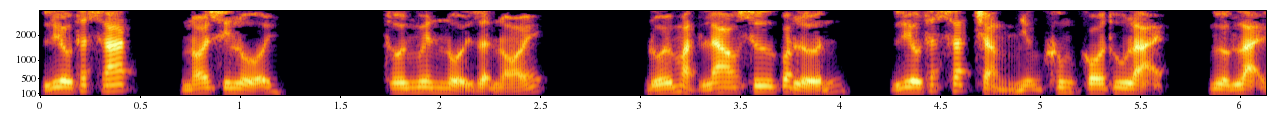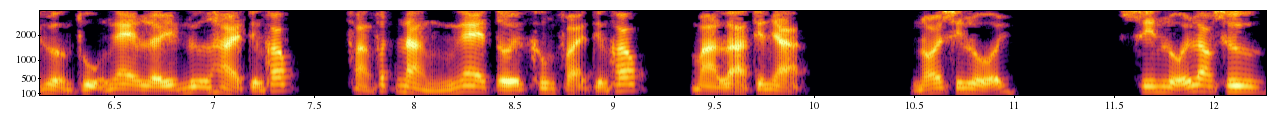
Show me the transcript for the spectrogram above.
Liêu thất sát, nói xin lỗi. Thôi nguyên nổi giận nói. Đối mặt lao sư quá lớn, liêu thất sát chẳng những không có thu lại, ngược lại hưởng thụ nghe lấy nữ hải tiếng khóc phản phất nàng nghe tới không phải tiếng khóc, mà là tiên nhạc. Nói xin lỗi. Xin lỗi lao sư,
